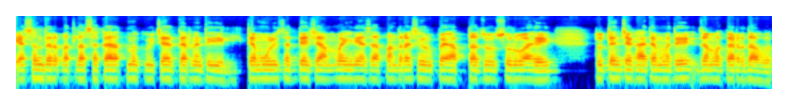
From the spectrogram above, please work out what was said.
या संदर्भातला सकारात्मक विचार करण्यात येईल. त्यामुळे सध्याच्या महिन्याचा पंधराशे रुपये हप्ता जो सुरू आहे तो त्यांच्या खात्यामध्ये जमा करत आहोत.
